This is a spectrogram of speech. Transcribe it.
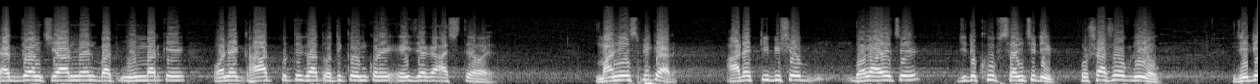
একজন চেয়ারম্যান বা মেম্বারকে অনেক ঘাত, প্রতিঘাত অতিক্রম করে এই জায়গায় আসতে হয়। মাননীয় স্পিকার, আরেকটি বিষয় বলা হয়েছে যেটি খুব সেন্সিটিভ প্রশাসক নিয়োগ, যেটি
